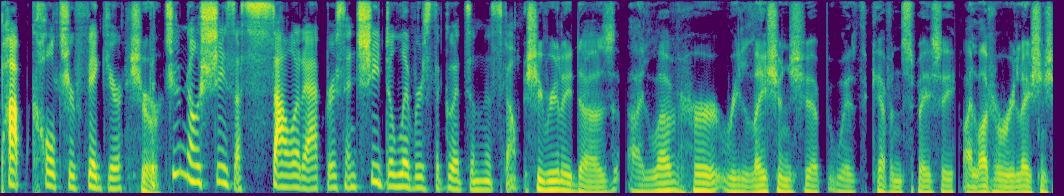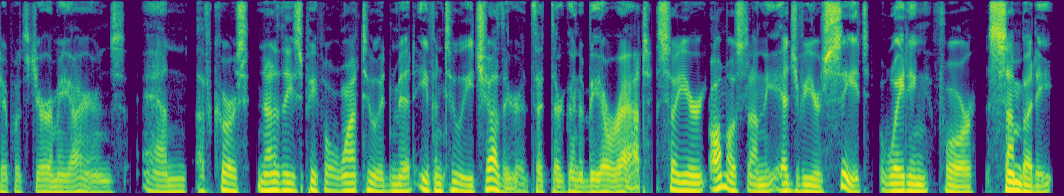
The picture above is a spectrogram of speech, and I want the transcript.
pop culture figure. Sure. But you know, she's a solid actress and she delivers the goods in this film. She really does. I love her relationship with Kevin Spacey. I love her relationship with Jeremy Irons. And of course, none of these people want to admit, even to each other, that they're going to be a rat. So you're almost on the edge of your seat waiting for somebody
